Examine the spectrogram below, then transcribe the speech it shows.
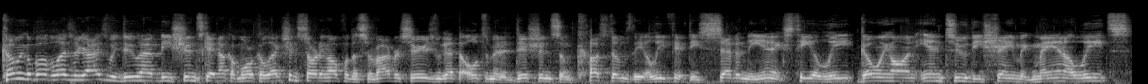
Coming above Lesnar, guys, we do have the Shinsuke Nakamura collection. Starting off with the Survivor Series, we got the Ultimate Edition, some customs, the Elite 57, the NXT Elite. Going on into the Shane McMahon Elites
